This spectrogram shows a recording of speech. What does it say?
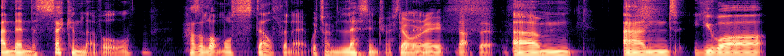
and then the second level has a lot more stealth in it, which I'm less interested Don't in. worry, that's it. Um, and you are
